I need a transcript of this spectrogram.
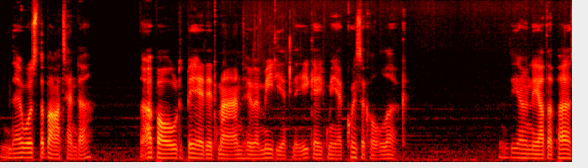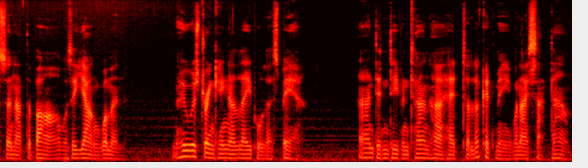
There was the bartender, a bald, bearded man who immediately gave me a quizzical look. The only other person at the bar was a young woman, who was drinking a labelless beer, and didn't even turn her head to look at me when I sat down.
